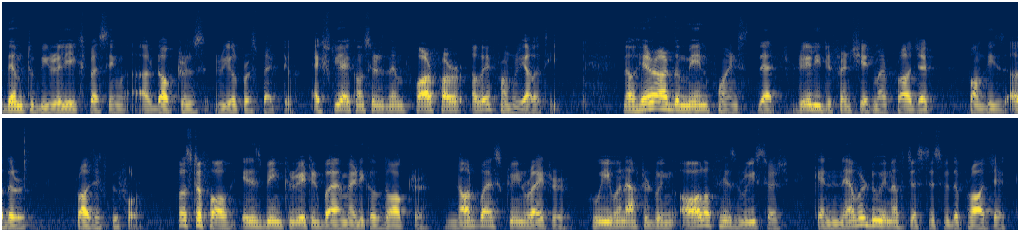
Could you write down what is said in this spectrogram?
them to be really expressing a doctor's real perspective. Actually, I consider them far, far away from reality. Now, here are the main points that really differentiate my project from these other projects before. First of all, it is being created by a medical doctor, not by a screenwriter, who even after doing all of his research can never do enough justice with the project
